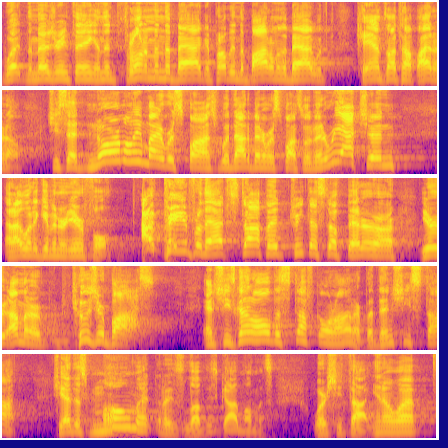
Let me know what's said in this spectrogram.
what, the measuring thing and then throwing them in the bag and probably in the bottom of the bag with cans on top. I don't know. She said, normally my response would not have been a response, it would have been a reaction, and I would have given her an earful. I'm paying for that. Stop it. Treat that stuff better, or you're, I'm gonna, who's your boss? And she's got all this stuff going on her, but then she stopped. She had this moment, and I just love these God moments, where she thought, you know what?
